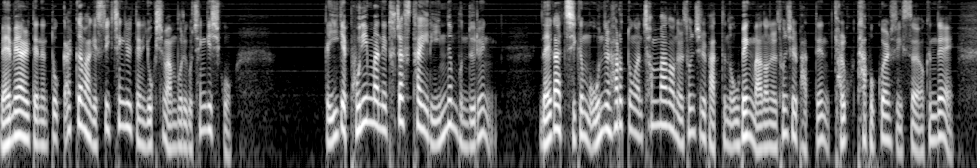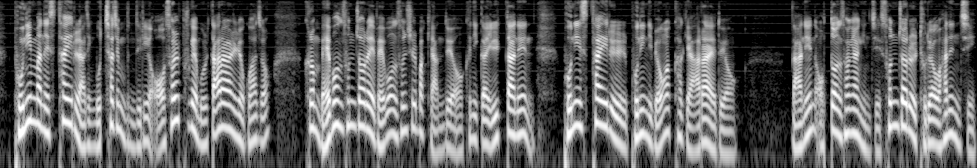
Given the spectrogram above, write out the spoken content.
매매할 때는 또 깔끔하게 수익 챙길 때는 욕심 안 부리고 챙기시고 그러니까 이게 본인만의 투자 스타일이 있는 분들은 내가 지금 오늘 하루 동안 천만 원을 손실 봤든 오백만 원을 손실 봤든 결국 다 복구할 수 있어요. 근데 본인만의 스타일을 아직 못 찾은 분들이 어설프게 뭘 따라하려고 하죠. 그럼 매번 손절에 매번 손실밖에 안 돼요. 그러니까 일단은 본인 스타일을 본인이 명확하게 알아야 돼요. 나는 어떤 성향인지, 손절을 두려워하는지,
